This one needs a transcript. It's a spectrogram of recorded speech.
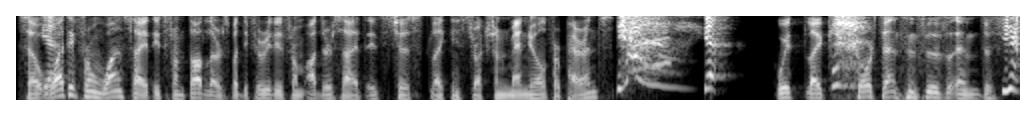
So yeah. what if from one side it's from toddlers, but if you read it from other side, it's just like instruction manual for parents? Yeah. yeah. With like short sentences and just yeah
